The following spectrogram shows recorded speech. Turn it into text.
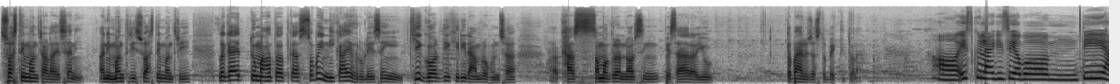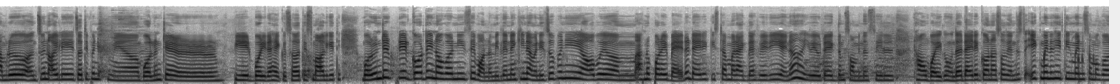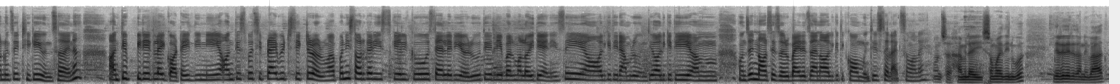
स्वास्थ्य मन्त्रालय छ नि। अनि मन्त्री स्वास्थ्य मन्त्री लगायत त्यो मातहतका सबै निकायहरूले चाहिँ के गरिदिएखेरि राम्रो हुन्छ खास समग्र नर्सिङ पेसा र यो तपाईँहरू जस्तो व्यक्तित्वलाई? यसको लागि चाहिँ अब त्यही हाम्रो जुन अहिले जति पनि भलुन्टियर पिरियड बढिरहेको छ त्यसमा अलिकति भलुन्टियर पिरियड गर्दै नगर्ने चाहिँ भन्न मिल्दैन। किनभने जो पनि अब आफ्नो पढाइ भएर डाइरेक्ट स्टाफमा राख्दाखेरि होइन यो एउटा एकदम संवेदनशील ठाउँ भएको हुँदा डाइरेक्ट गर्न सक्दैन। जस्तो एक महिनादेखि तिन महिनासम्म गर्नु चाहिँ ठिकै हुन्छ होइन। अनि त्यो पिरियडलाई घटाइदिने अनि त्यसपछि प्राइभेट सेक्टरहरूमा पनि सरकारी स्केलको स्यालेरीहरू त्यो लेभलमा लैदियो भने चाहिँ अलिकति राम्रो हुन्थ्यो। अलिकति हुन्छ नि नर्सेसहरू बाहिर जान अलिकति कम हुन्थ्यो जस्तो लाग्छ मलाई। हुन्छ हामीलाई समय दिनुभयो। धेरै धेरै धन्यवाद।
